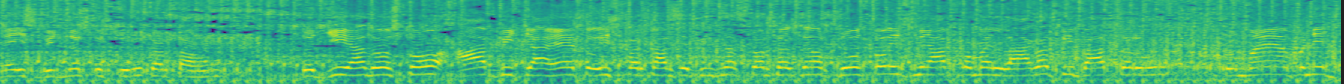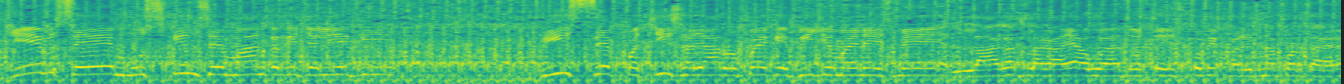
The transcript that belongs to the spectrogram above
मैं इस बिज़नेस को शुरू करता हूँ। तो जी हाँ दोस्तों, आप भी चाहें तो इस प्रकार से बिज़नेस कर सकते हैं। और दोस्तों, इसमें आपको मैं लागत की बात करूँ तो मैं अपने जेब से, मुश्किल से मान करके चलिए कि 20 से पच्चीस हज़ार रुपये के बीच में मैंने इसमें लागत लगाया हुआ है। दोस्तों, इसको भी खरीदना पड़ता है।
